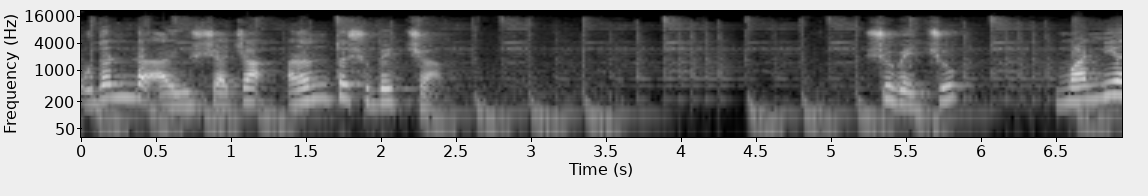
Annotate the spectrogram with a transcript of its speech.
उदंड आयुष्याच्या अनंत शुभेच्छा. शुभेच्छुक माननीय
